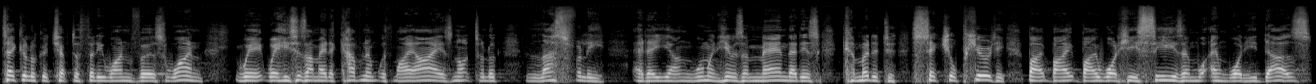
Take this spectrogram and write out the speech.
take a look at chapter 31, verse 1, where, where he says, I made a covenant with my eyes not to look lustfully at a young woman. Here is a man that is committed to sexual purity by, by, by what he sees and, what and what he does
